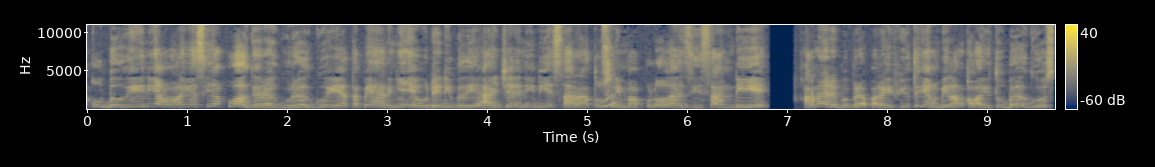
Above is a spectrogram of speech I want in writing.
aku beli nih awalnya sih aku agak ragu-ragu ya. Tapi akhirnya ya udah dibeli aja nih di 150 Lazy Sunday. Karena ada beberapa review tuh yang bilang kalau itu bagus.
